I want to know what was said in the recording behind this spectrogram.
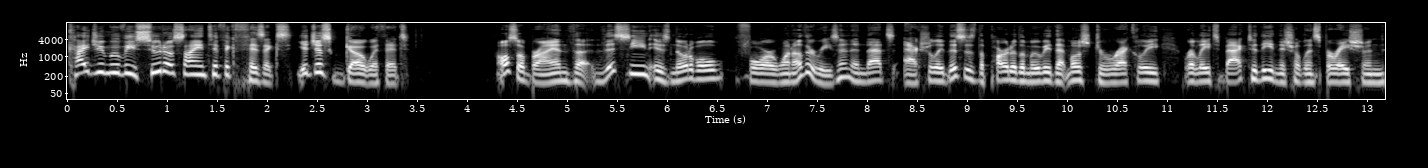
kaiju movie pseudoscientific physics. You just go with it. Also, Brian, the, this scene is notable for one other reason, and that's actually this is the part of the movie that most directly relates back to the initial inspiration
